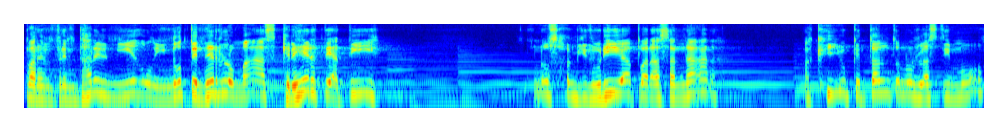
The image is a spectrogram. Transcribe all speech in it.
para enfrentar el miedo y no tenerlo más, creerte a ti. Danos sabiduría para sanar aquello que tanto nos lastimó.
